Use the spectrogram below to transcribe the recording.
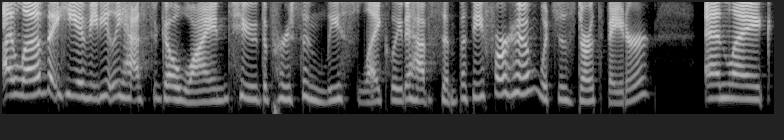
I love that he immediately has to go whine to the person least likely to have sympathy for him, which is Darth Vader. And like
